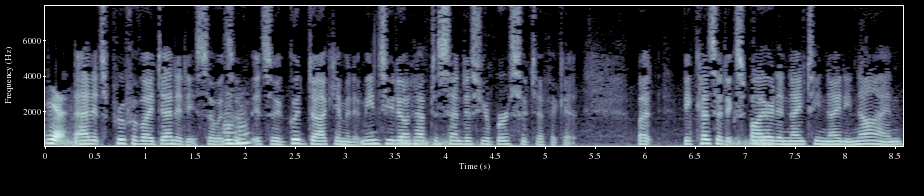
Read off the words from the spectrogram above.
Yes. And it's proof of identity, so it's a it's a good document. It means you don't have to send us your birth certificate. But because it expired in 1999,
